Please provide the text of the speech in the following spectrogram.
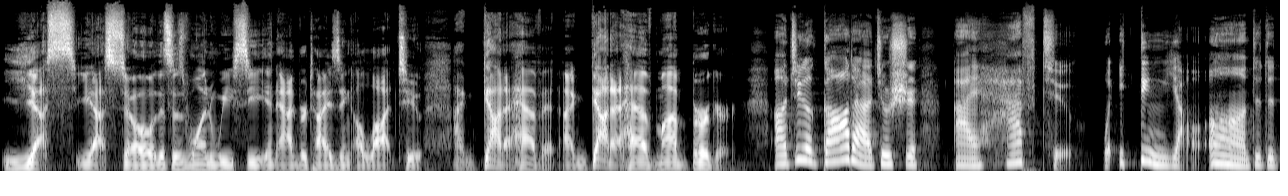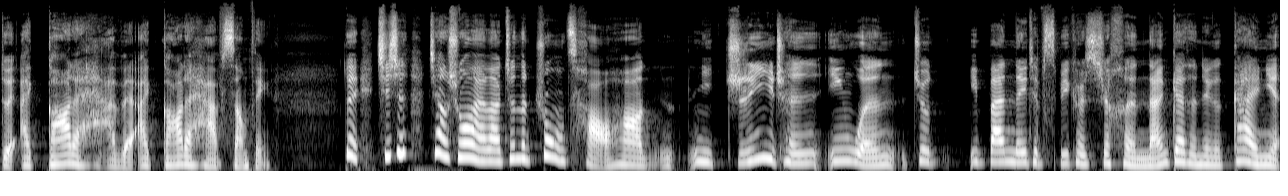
Yes, yes. So this is one we see in advertising a lot too. I gotta have it. I gotta have my burger. 啊，这个 gotta 就是 I have to，我一定要。嗯，对对对，I gotta have it，I gotta have something。对，其实这样说来了，真的种草哈，你直译成英文就。一般 native speakers 是很难 get 那个概念。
